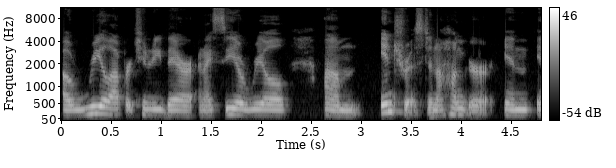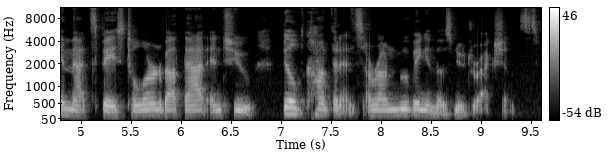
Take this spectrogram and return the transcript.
a real opportunity there, and I see a real um, interest and a hunger in in that space to learn about that and to build confidence around moving in those new directions.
